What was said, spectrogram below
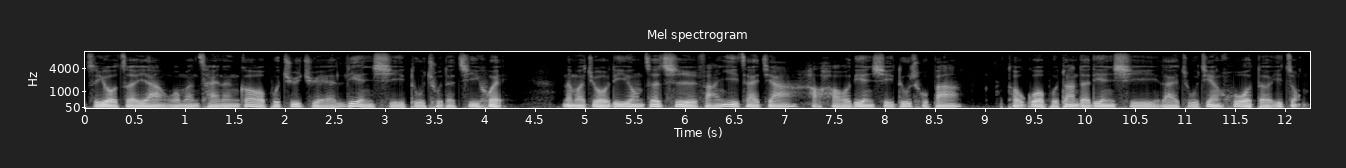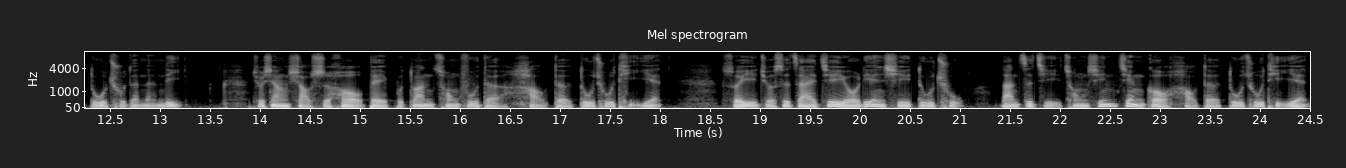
只有这样，我们才能够不拒绝练习独处的机会。那么，就利用这次防疫在家，好好练习独处吧。透过不断的练习，来逐渐获得一种独处的能力，就像小时候被不断重复的好的独处体验。所以，就是在借由练习独处，让自己重新建构好的独处体验。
